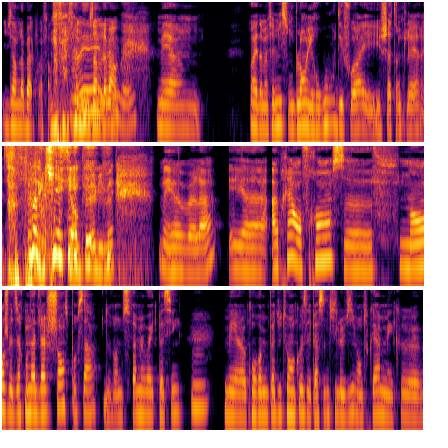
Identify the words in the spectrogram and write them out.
il vient de là-bas quoi enfin ma famille vient de là-bas hein. mais euh... ouais dans ma famille ils sont blancs et roux des fois et châtain clair et c'est un peu allumé mais euh, voilà. Et euh, après en France, euh, non, je vais dire qu'on a de la chance pour ça, devant ce fameux white passing, mm. mais qu'on remet pas du tout en cause les personnes qui le vivent en tout cas, mais que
